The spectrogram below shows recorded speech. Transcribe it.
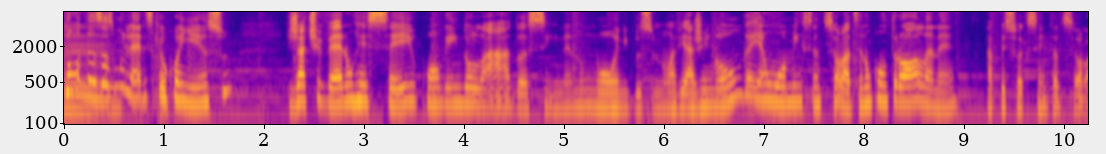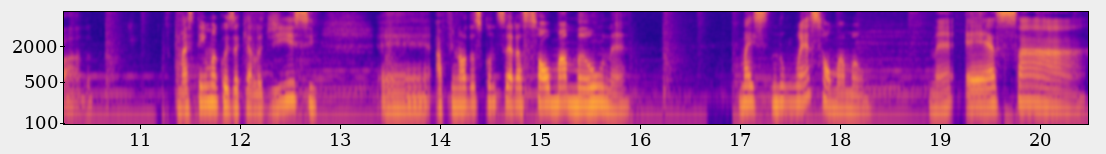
todas as mulheres que eu conheço já tiveram receio com alguém do lado, assim, né? Num ônibus, numa viagem longa e é um homem que senta do seu lado. Você não controla, né? A pessoa que senta do seu lado. Mas tem uma coisa que ela disse, é, afinal das contas era só uma mão, né? Mas não é só uma mão, né? É essa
